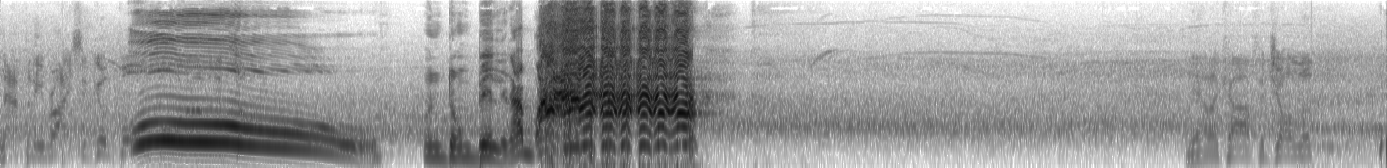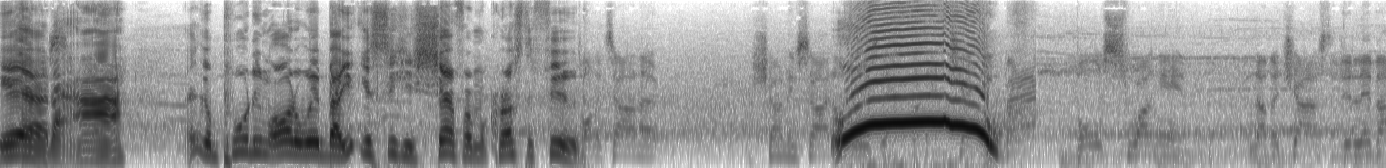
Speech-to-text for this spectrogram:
Napoli rights a good ball. Ooh. And don't. Ah, ah, ah, ah, ah, ah. Yellow card for John Lund. Yeah, that ah. Nigga pulled him all the way back. You can see his shirt from across the field. Politano shining side. Ooh. Ball swung in. Another chance to deliver.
